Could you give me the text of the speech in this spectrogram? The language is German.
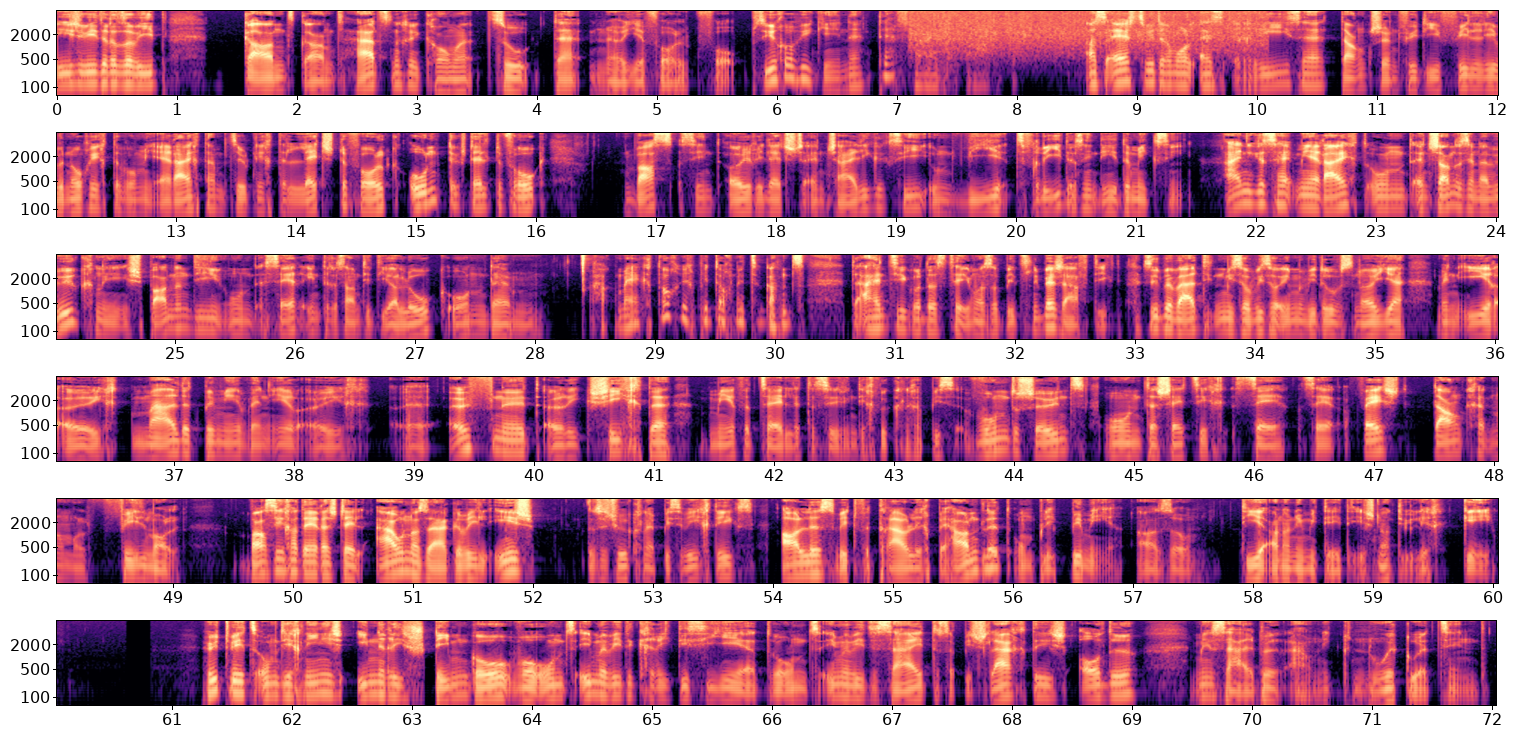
Ist wieder soweit. Ganz, ganz herzlich willkommen zu der neuen Folge von Psychohygiene, der Feine Als erstes wieder einmal ein riesen Dankeschön für die vielen lieben Nachrichten, die mich erreicht haben bezüglich der letzten Folge und der gestellten Frage, was sind eure letzten Entscheidungen gewesen und wie zufrieden sind ihr damit gewesen? Einiges hat mich erreicht und entstanden sind auch wirklich spannende und sehr interessante Dialoge und ähm, habe gemerkt, doch, ich bin doch nicht so ganz der Einzige, der das Thema so ein bisschen beschäftigt. Es überwältigt mich sowieso immer wieder aufs Neue, wenn ihr euch meldet bei mir, wenn ihr euch äh, öffnet, eure Geschichten mir erzählt. Das finde ich wirklich etwas Wunderschönes und das schätze ich sehr, sehr fest. Danke nochmal vielmals. Was ich an dieser Stelle auch noch sagen will, ist, das ist wirklich etwas Wichtiges, alles wird vertraulich behandelt und bleibt bei mir. Also, die Anonymität ist natürlich gegeben. Heute wird es um die kleine innere Stimme gehen, die uns immer wieder kritisiert, die uns immer wieder sagt, dass etwas schlecht ist oder wir selber auch nicht genug gut sind.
